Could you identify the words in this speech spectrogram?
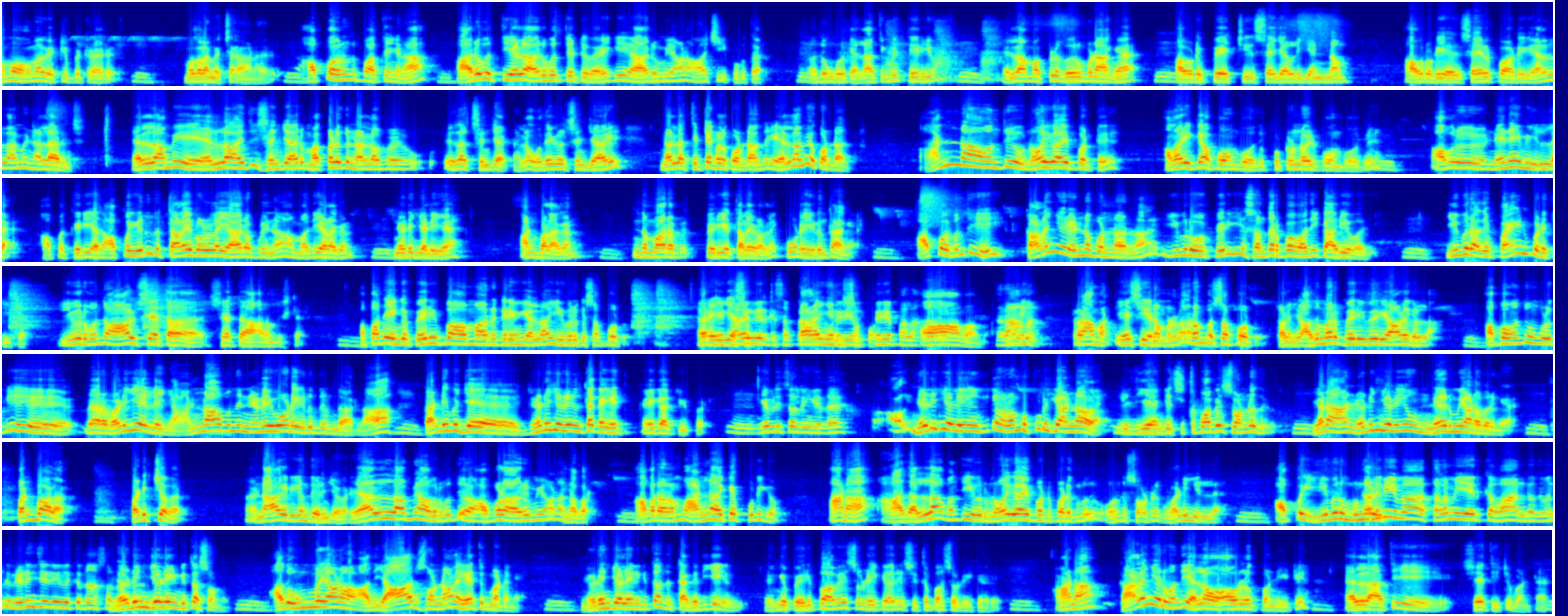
அமோகமாக வெற்றி பெற்றாரு. முதலமைச்சர் ஆனார். அப்போ இருந்து பார்த்தீங்கன்னா அறுபத்தி ஏழு அறுபத்தெட்டு வரைக்கும் அருமையான ஆட்சி கொடுத்தார். அது உங்களுக்கு எல்லாத்துக்குமே தெரியும். எல்லா மக்களும் விரும்பினாங்க. அவருடைய பேச்சு செயல் எண்ணம் அவருடைய செயல்பாடு எல்லாமே நல்லா இருந்துச்சு. எல்லாமே எல்லா இதுவும் செஞ்சார். மக்களுக்கு நல்ல இதாக செஞ்சார். நல்ல உதவிகள் செஞ்சார். நல்ல திட்டங்கள் கொண்டாந்தார். எல்லாமே கொண்டாந்தார். அண்ணா வந்து நோய்வாய்ப்பட்டு அமெரிக்கா போகும்போது புற்றுநோய் போகும்போது. அவர் நினைவு இல்லை அப்போ தெரியாது அப்போ இருந்த தலைவர்களில் யார் அப்படின்னா மதியழகன். நெடுஞ்செழியன் அன்பழகன். இந்த மாதிரி பெரிய தலைவர்கள் கூட இருந்தாங்க. அப்போ வந்து கலைஞர் என்ன பண்ணார்னா இவர் ஒரு பெரிய சந்தர்ப்பவாதி காரியவாதி. இவர் அதை பயன்படுத்திட்டார் இவர் வந்து ஆள் சேர்த்த சேர்த்த ஆரம்பிச்சிட்டார். அப்போ தான் எங்கள் பெரியப்பா அம்மா இருக்கிறவங்க எல்லாம் இவருக்கு சப்போர்ட். கலைஞருக்கு. கலைஞருக்கு ஆமாம் ராமன். ராமன் ஏசி ராமன்லாம் ரொம்ப சப்போர்ட். கலைஞர். அது மாதிரி பெரிய பெரிய ஆளுகள்லாம். அப்போ வந்து உங்களுக்கு வேற வழியே இல்லைங்க. அண்ணா வந்து நினைவோடு இருந்திருந்தாருன்னா. கண்டிப்பாக ஜெ நெடுஞ்செழியில் தான் கை கை ம். எப்படி சொல்றீங்க இதை? நெடுஞ்செழியனுக்கு ரொம்ப பிடிக்கும் அண்ணாவை. இது எங்கள் சித்தப்பாவே சொன்னது. ஏன்னா நெடுஞ்செழியும் நேர்மையானவருங்க. பண்பாளர். படித்தவர் நாகரிகம் தெரிஞ்சவர். எல்லாமே அவர் வந்து அவ்வளோ அருமையான நபர். அவரை ரொம்ப அண்ணாவுக்கே பிடிக்கும். ஆனால் அதெல்லாம் வந்து இவர் நோய்வாய்ப்பட்டு படுக்கும்போது ஒன்றும் சொல்கிறதுக்கு வழி இல்லை. அப்போ இவர் முன்னாடி வா தலைமை ஏற்க வான்றது வந்து நெடுஞ்செழியனுக்கு தான் சொல்றாங்க. நெடுஞ்செழியனுக்கு தான் சொன்னது ம். அது உண்மையான அது யார் சொன்னாலும் ஏற்றுக்க மாட்டேங்க. நெடுஞ்செழியனுக்கு தான் அந்த தகுதியே இருக்கு. எங்கள் பெரியப்பாவே சொல்லியிருக்காரு சித்தப்பா சொல்லியிருக்காரு. ஆனால் கலைஞர் வந்து எல்லாம் ஓவர்லுக் பண்ணிட்டு எல்லாத்தையும் சேர்த்திட்டு வந்துட்டார்.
